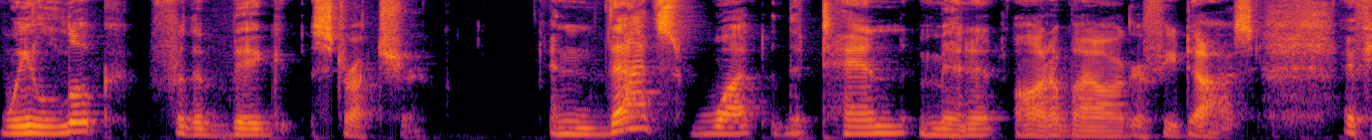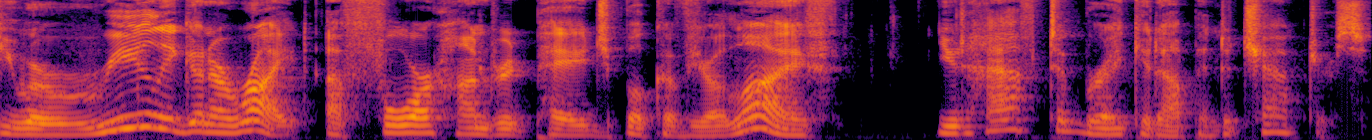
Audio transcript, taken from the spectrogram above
We look for the big structure. And that's what the 10 minute autobiography does. If you were really going to write a 400 page book of your life, you'd have to break it up into chapters.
